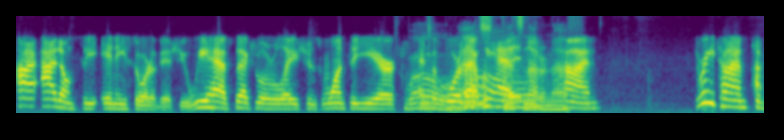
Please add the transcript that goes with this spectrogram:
I, I don't see any sort of issue. We have sexual relations once a year, Whoa, and before that, we that's- had that's not enough. time, three times to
